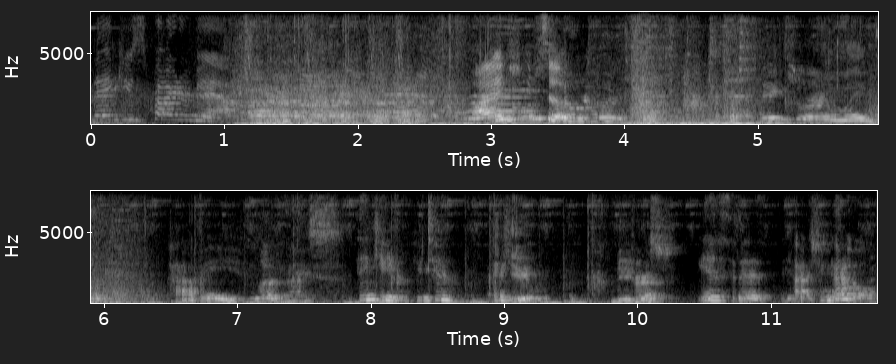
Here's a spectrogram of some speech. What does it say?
Thank you, Spider-Man. Why is she so rude? Thanks for running late. Happy. You look nice. Thank you. You too. Thank you. New dress? Yes, it is. Yeah, you know.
